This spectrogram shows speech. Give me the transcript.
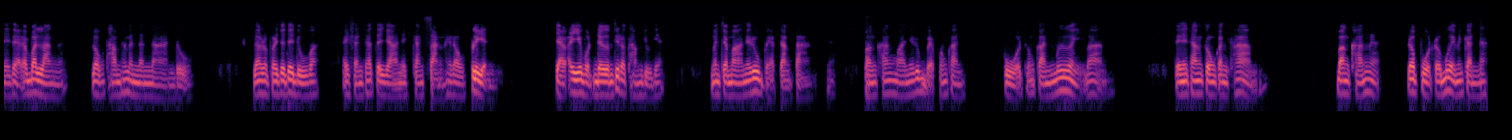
ในแต่ละบัลลังก์ลองทำให้มันนานๆดู แล้วเราจะได้ดูว่า ไอ้สัญชาตญาณในการสั่งให้เราเปลี่ยน จากอริยบทเดิมที่เราทำอยู่เนี่ย มันจะมาในรูปแบบต่างๆ บางครั้งมาในรูปแบบของการปวดของการเมื่อยบ้าง แต่ในทางตรงกันข้าม บางครั้งเนี่ยเราปวดเราเมื่อยเหมือนกันนะ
